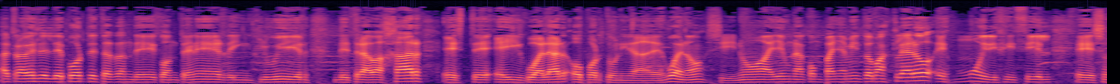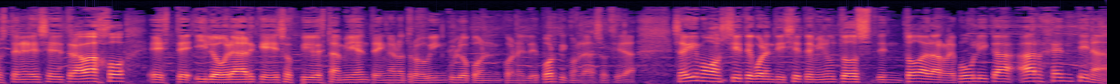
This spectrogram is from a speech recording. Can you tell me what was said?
a través del deporte tratan de contener, de incluir, de trabajar este, e igualar oportunidades. Bueno, si no hay un acompañamiento más claro, es muy difícil eh, sostener ese trabajo este, y lograr que esos pibes también tengan otro vínculo con, con el deporte y con la sociedad. Seguimos 7.47 minutos en toda la República Argentina.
